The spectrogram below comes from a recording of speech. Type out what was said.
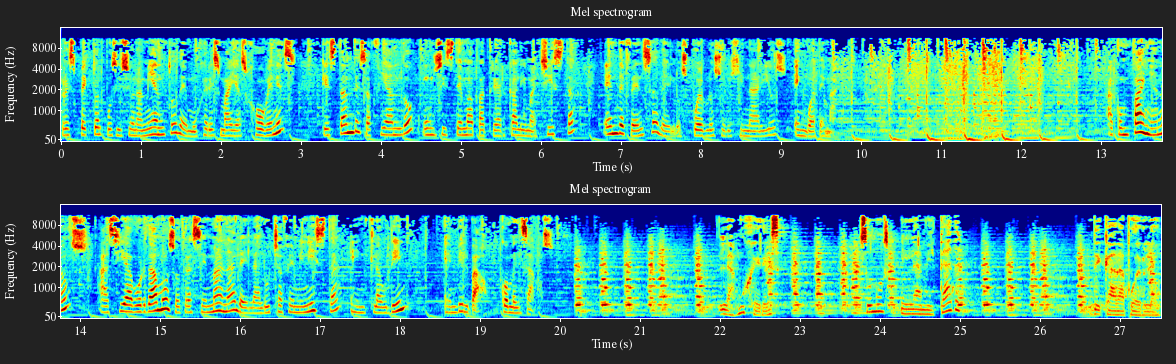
respecto al posicionamiento de mujeres mayas jóvenes que están desafiando un sistema patriarcal y machista en defensa de los pueblos originarios en Guatemala. Acompáñanos, así abordamos otra semana de la lucha feminista en Claudín, en Bilbao. Comenzamos. Las mujeres somos la mitad de cada pueblo.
